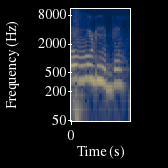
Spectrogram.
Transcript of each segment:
Vamos, Lildão.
